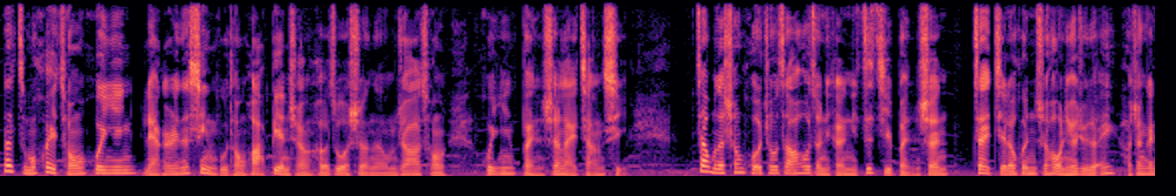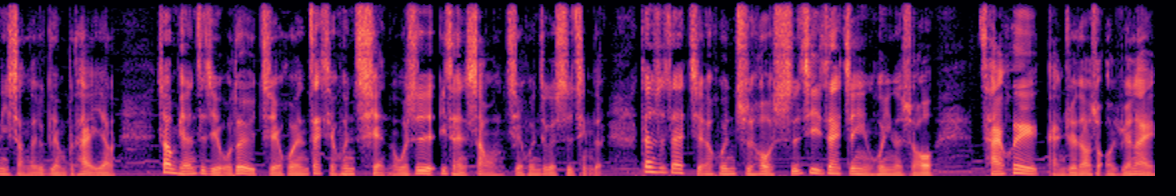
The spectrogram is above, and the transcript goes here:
那怎么会从婚姻两个人的幸福童话变成合作社呢？我们就要从婚姻本身来讲起。在我们的生活周遭，或者你可能你自己本身在结了婚之后，你会觉得，哎，好像跟你想的有点不太一样。像平安自己，我对于结婚，在结婚前，我是一直很向往结婚这个事情的。但是在结了婚之后，实际在经营婚姻的时候，才会感觉到说，哦，原来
